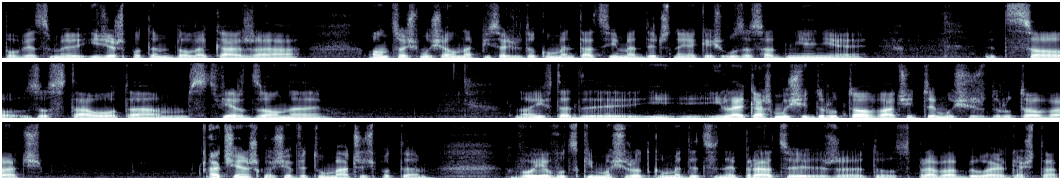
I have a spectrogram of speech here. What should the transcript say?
powiedzmy, idziesz potem do lekarza, on coś musiał napisać w dokumentacji medycznej, jakieś uzasadnienie, co zostało tam stwierdzone, no i wtedy i, i, lekarz musi drutować, i Ty musisz drutować, a ciężko się wytłumaczyć potem w Wojewódzkim Ośrodku Medycyny Pracy, że to sprawa była jakaś ta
